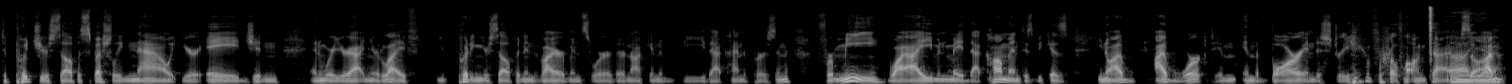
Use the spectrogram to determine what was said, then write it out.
to put yourself especially now at your age and and where you're at in your life you're putting yourself in environments where they're not going to be that kind of person for me why i even made that comment is because you know i've i've worked in in the bar industry for a long time uh, so yeah. i'm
